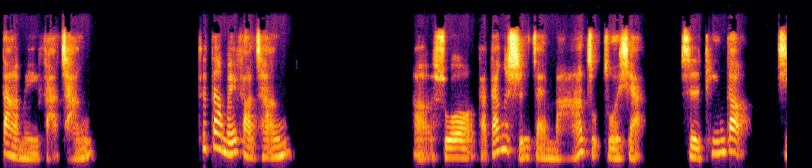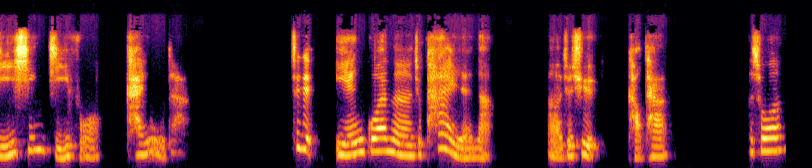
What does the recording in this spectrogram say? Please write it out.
大美法常。这大美法常。啊，说他当时在马祖座下，是听到即心即佛开悟的。这个言官呢，就派人呐、啊，就去考他。他说：“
